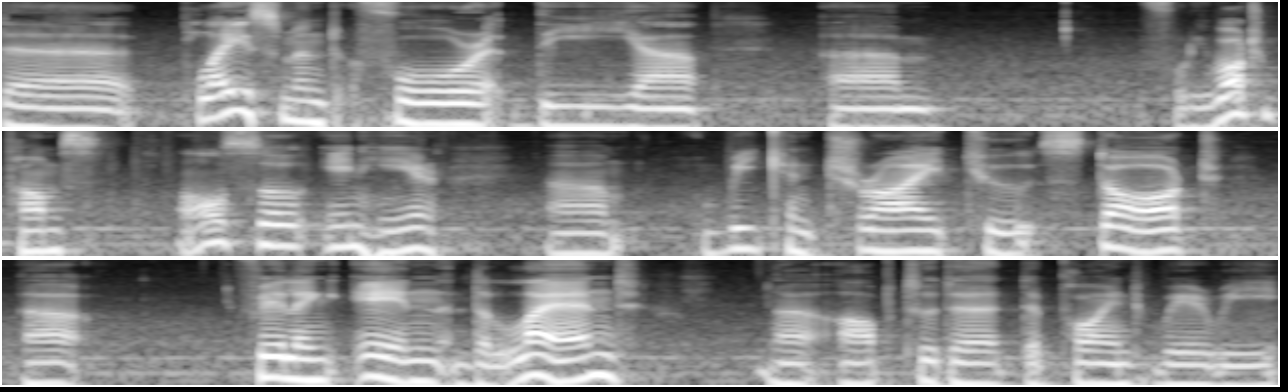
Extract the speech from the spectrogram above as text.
the placement for the uh, um, for the water pumps. Also in here um, we can try to start uh, filling in the land uh, up to the, the point where we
